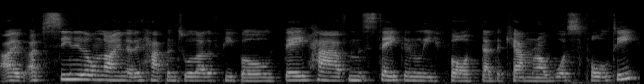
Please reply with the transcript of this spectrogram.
I've, I've seen it online that it happened to a lot of people, they have mistakenly thought that the camera was faulty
